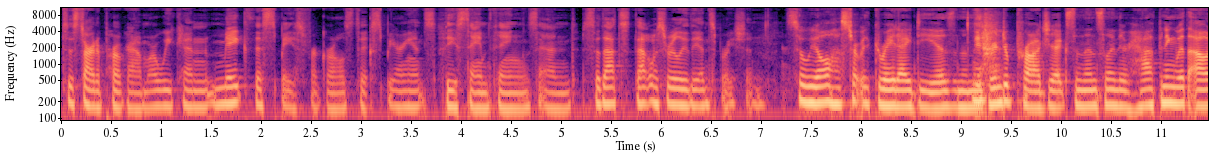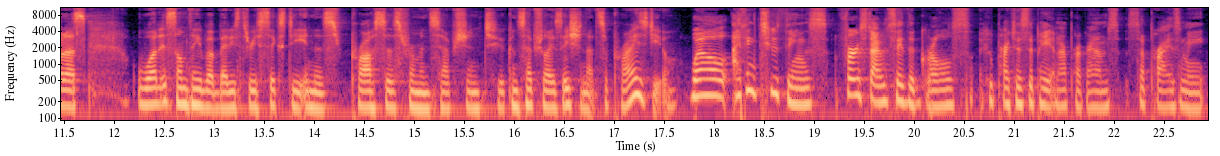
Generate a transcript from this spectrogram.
to start a program where we can make this space for girls to experience these same things. And so that's that was really the inspiration. So we all start with great ideas and then they yeah. turn to projects and then suddenly they're happening without us. What is something about Betty's 360 in this process from inception to conceptualization that surprised you? Well, I think two things. First, I would say the girls who participate in our programs surprise me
